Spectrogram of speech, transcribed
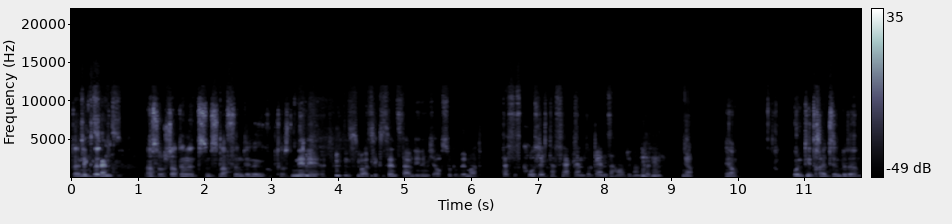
Dein Sixth Sense. Achso, statt deinen letzten Snuff-Film, den du geguckt hast. Nee, nee, das war Sixth Sense, da haben die nämlich auch so gewimmert. Das ist gruselig, das jagt einem so Gänsehaut über den Mhm. Rücken. Ja. Und die 13 bitte.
